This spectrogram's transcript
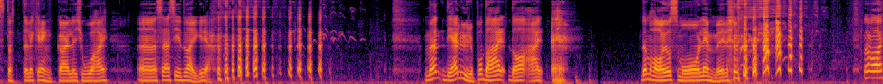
støtt eller krenka eller tjo og hei. Uh, så jeg sier dverger, jeg. Ja. Men det jeg lurer på der da, er De har jo små lemmer. de, har,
